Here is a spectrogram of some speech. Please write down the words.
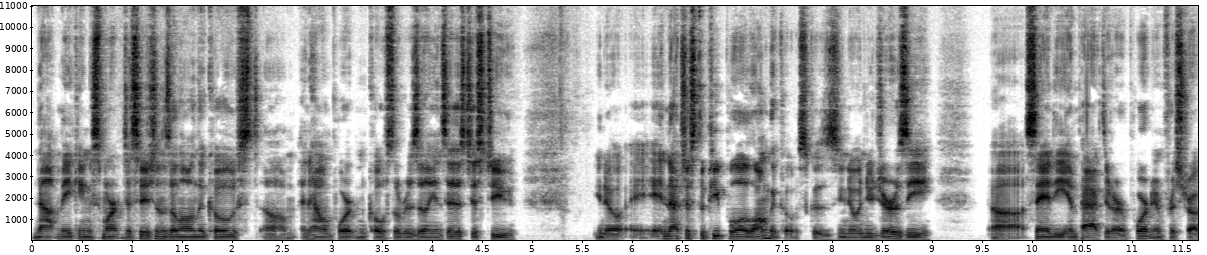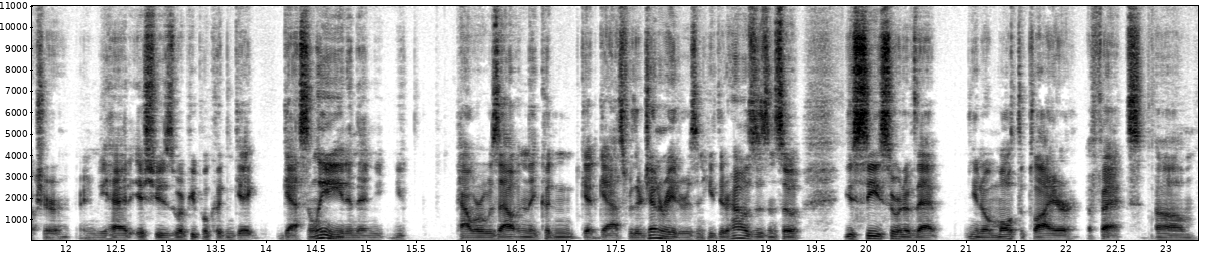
not making smart decisions along the coast um, and how important coastal resilience is just to you know and not just the people along the coast because you know in new jersey uh, sandy impacted our port infrastructure and we had issues where people couldn't get gasoline and then you, power was out and they couldn't get gas for their generators and heat their houses and so you see sort of that you know multiplier effect um,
